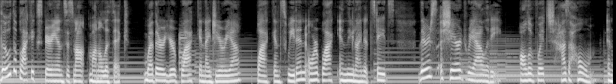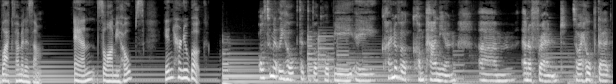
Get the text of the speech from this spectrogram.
Though the Black experience is not monolithic, whether you're Black in Nigeria, Black in Sweden, or Black in the United States, there's a shared reality, all of which has a home in Black feminism. And Salami hopes in her new book. Ultimately, hope that the book will be a kind of a companion um, and a friend. So I hope that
